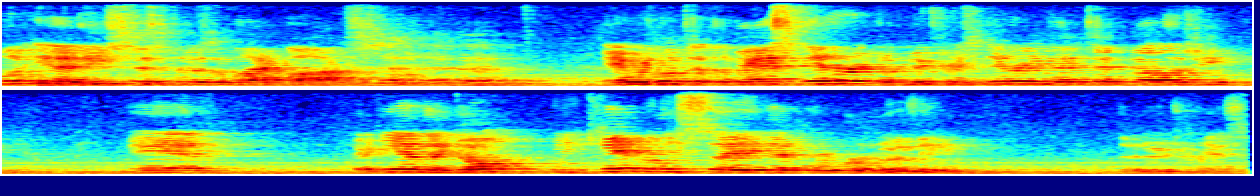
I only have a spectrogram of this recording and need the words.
looking at each system as a black box. And we looked at the mass entering of nutrients entering that technology. And again, they don't, we can't really say that we're removing the nutrients.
